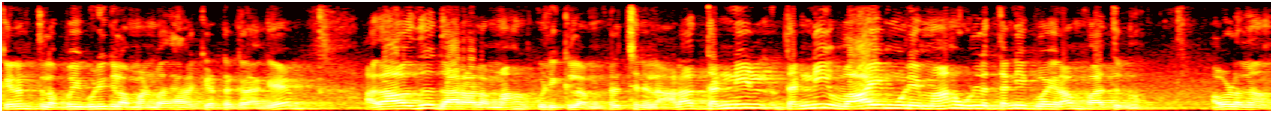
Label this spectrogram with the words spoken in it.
கிணத்துல போய் குளிக்கலாமா என்பதாக கேட்டிருக்கிறாங்க. அதாவது தாராளமாக குளிக்கலாம் பிரச்சனை இல்லை. ஆனால் தண்ணீர் தண்ணி வாய் மூலியமாக உள்ள தண்ணி போயிடலாம் பார்த்துக்கணும். அவ்வளோதான்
